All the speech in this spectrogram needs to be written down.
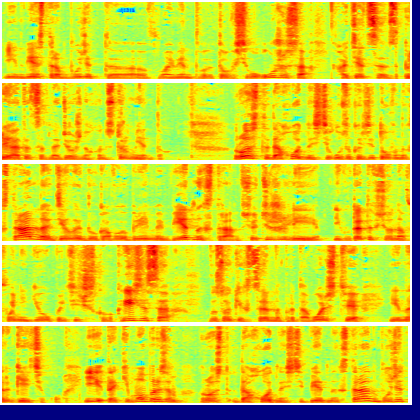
и инвесторам будет э, в момент вот этого всего ужаса хотеться спрятаться в надежных инструментах. Рост доходности у закредитованных стран делает долговое бремя бедных стран все тяжелее. И вот это все на фоне геополитического кризиса, высоких цен на продовольствие и энергетику. И таким образом рост доходности бедных стран будет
